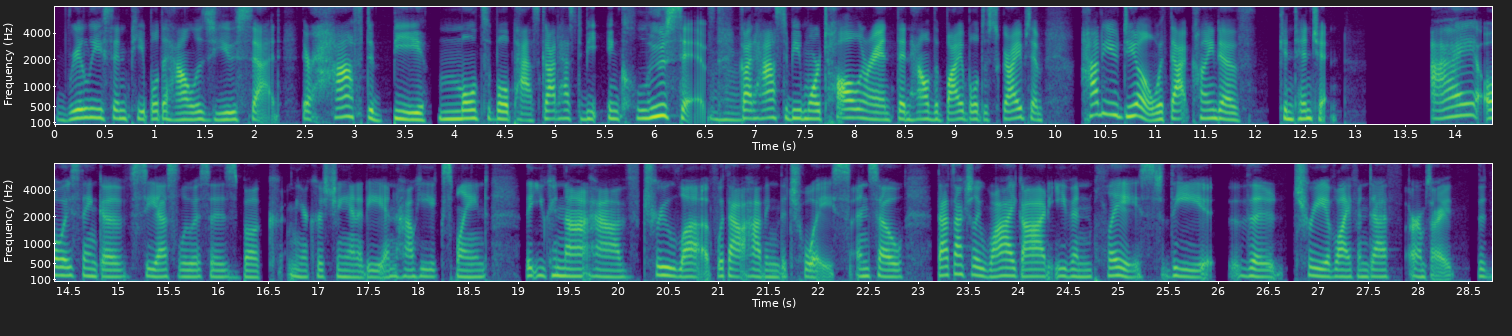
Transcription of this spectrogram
really send people to hell, as you said? There have to be multiple paths. God has to be inclusive. God has to be more tolerant than how the Bible describes Him. How do you deal with that kind of contention? I always think of C.S. Lewis's book, Mere Christianity, and how he explained that you cannot have true love without having the choice. And so that's actually why God even placed the the tree of life and death, or I'm sorry, the,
